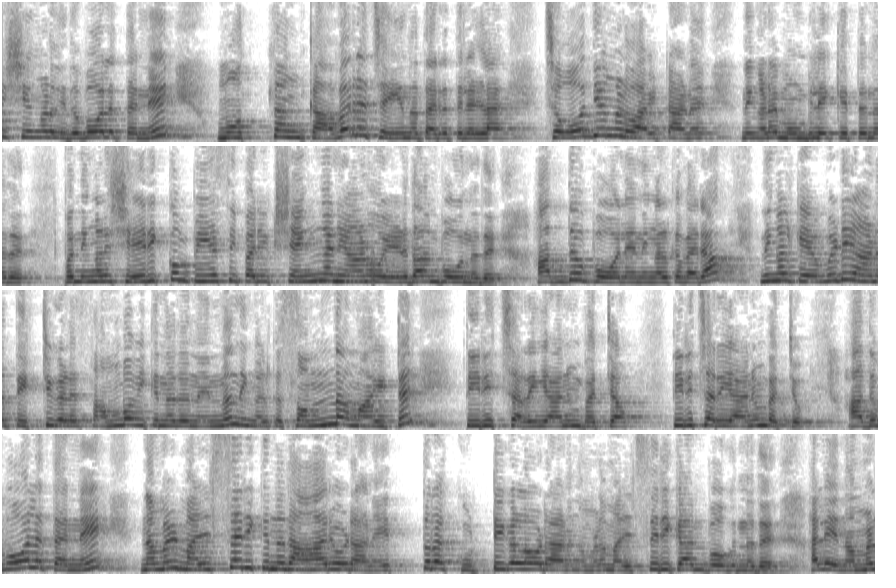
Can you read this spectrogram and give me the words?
വിഷയങ്ങളും ഇതുപോലെ തന്നെ മൊത്തം കവർ ചെയ്യുന്ന തരത്തിലുള്ള ചോദ്യങ്ങളുമായിട്ടാണ് നിങ്ങളുടെ മുമ്പിലേക്ക് എത്തുന്നത്. അപ്പൊ നിങ്ങൾ ശരിക്കും പി എസ് സി പരീക്ഷ എങ്ങനെയാണോ എഴുതാൻ പോകുന്നത് അതുപോലെ നിങ്ങൾക്ക് വരാം. നിങ്ങൾക്ക് എവിടെയാണ് തെറ്റുകൾ സംഭവിക്കുന്നത് എന്ന് നിങ്ങൾക്ക് സ്വന്തമായിട്ട് തിരിച്ചറിയാനും പറ്റാം. തിരിച്ചറിയാനും പറ്റും. അതുപോലെ തന്നെ നമ്മൾ മത്സരിക്കുന്നത് ആരോടാണ്? എത്ര കുട്ടികളോടാണ് നമ്മൾ മത്സരിക്കാൻ പോകുന്നത്? അല്ലെ? നമ്മൾ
